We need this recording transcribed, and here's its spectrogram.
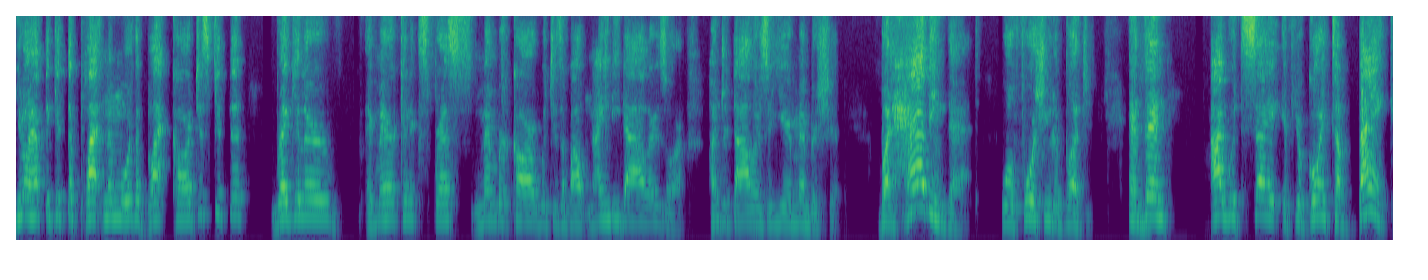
You don't have to get the platinum or the black card, just get the regular American Express member card, which is about $90 or $100 a year membership. But having that will force you to budget. And then I would say if you're going to bank,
